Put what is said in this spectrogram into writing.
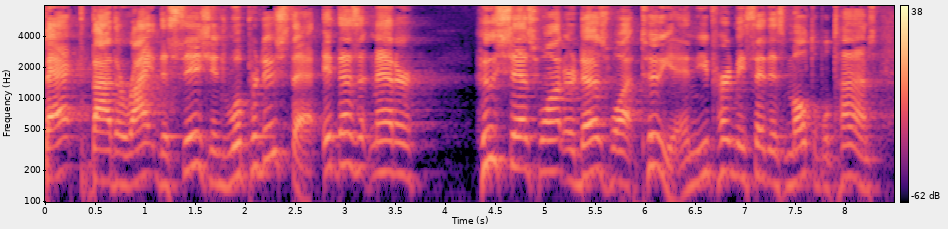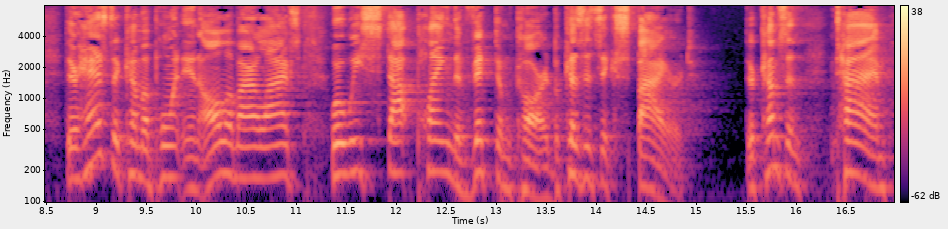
backed by the right decisions will produce that. It doesn't matter who says what or does what to you. And you've heard me say this multiple times. There has to come a point in all of our lives where we stop playing the victim card because it's expired. There comes a time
